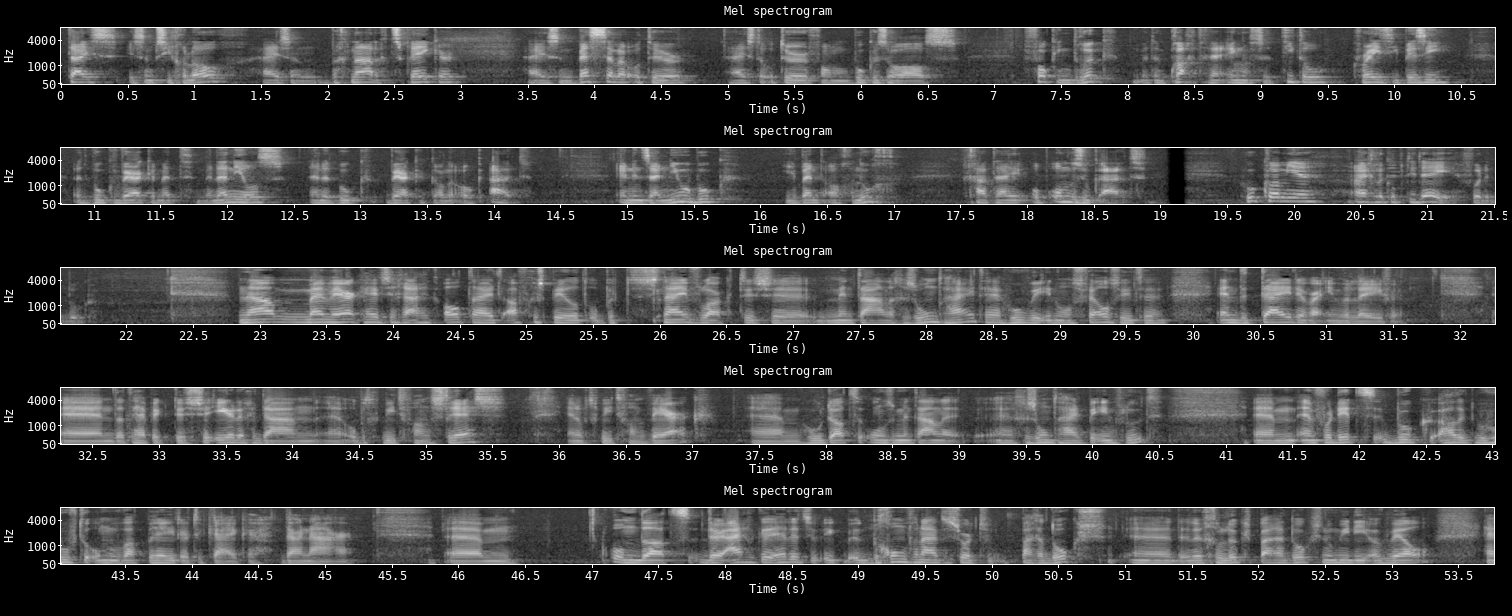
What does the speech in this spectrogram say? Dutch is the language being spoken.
Thijs is een psycholoog, hij is een begnadigd spreker, hij is een bestseller-auteur hij is de auteur van boeken zoals Fucking Druk met een prachtige Engelse titel, Crazy Busy, het boek Werken met Millennials en het boek Werken kan er ook uit. En in zijn nieuwe boek, Je bent al genoeg, gaat hij op onderzoek uit. Hoe kwam je eigenlijk op het idee voor dit boek? Nou, mijn werk heeft zich eigenlijk altijd afgespeeld op het snijvlak tussen mentale gezondheid, hè, hoe we in ons vel zitten, en de tijden waarin we leven. En dat heb ik dus eerder gedaan uh, op het gebied van stress en op het gebied van werk. Um, hoe dat onze mentale uh, gezondheid beïnvloedt. Um, en voor dit boek had ik de behoefte om wat breder te kijken daarnaar. Um, omdat er eigenlijk, het begon vanuit een soort paradox, eh, de geluksparadox noem je die ook wel.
